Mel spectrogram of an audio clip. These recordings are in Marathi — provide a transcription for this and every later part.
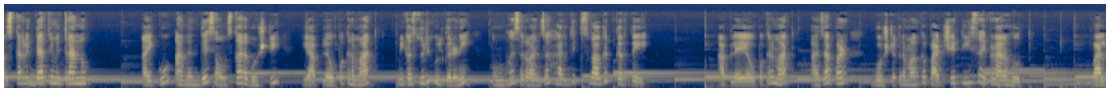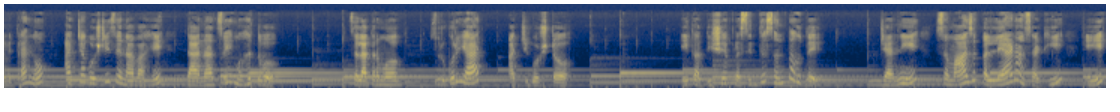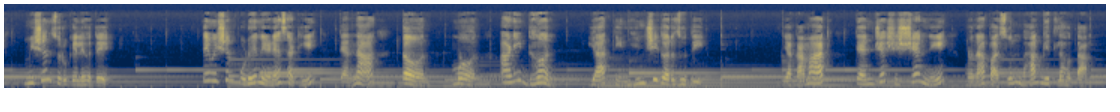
नमस्कार विद्यार्थी मित्रांनो. ऐकू आनंदे संस्कार गोष्टी या आपल्या उपक्रमात मी कस्तुरी कुलकर्णी तुम्हा सर्वांचं हार्दिक स्वागत करते. आपल्या या उपक्रमात आज आपण गोष्ट क्रमांक पाचशे तीस ऐकणार आहोत. बालमित्रांनो आजच्या गोष्टीचे नाव आहे दानाचे महत्त्व. चला तर मग सुरू करूयात आजची गोष्ट. एक अतिशय प्रसिद्ध संत होते ज्यांनी समाज कल्याणासाठी एक मिशन सुरू केले होते. ते मिशन पुढे नेण्यासाठी त्यांना तन मन आणि धन या तिन्हींची गरज होती. या कामात त्यांच्या शिष्यांनी मनापासून भाग घेतला होता.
